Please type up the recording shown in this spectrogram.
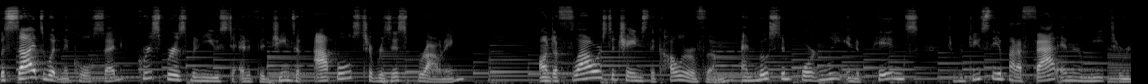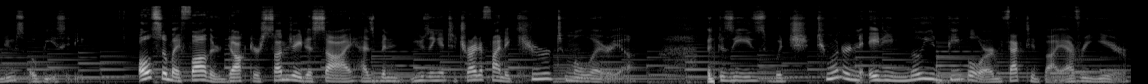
Besides what Nicole said, CRISPR has been used to edit the genes of apples to resist browning, onto flowers to change the color of them, and most importantly, into pigs to reduce the amount of fat in their meat to reduce obesity. Also, my father, Dr. Sanjay Desai, has been using it to try to find a cure to malaria a disease which 280 million people are infected by every year.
